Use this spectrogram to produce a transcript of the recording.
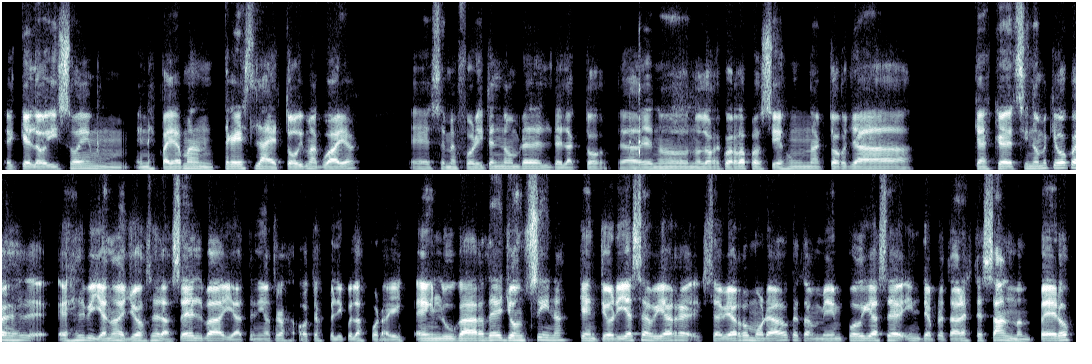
el que lo hizo en, en Spider-Man 3, la de Tobey Maguire. Eh, se me fue ahorita el nombre del, del actor, no, no, lo recuerdo, pero sí es un actor ya, que es que si no me equivoco es el, es el villano de George de la Selva y ha tenido otras, otras películas por ahí. En lugar de John Cena, que en teoría se había, se había rumorado que también podía ser, interpretar a este Sandman, pero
